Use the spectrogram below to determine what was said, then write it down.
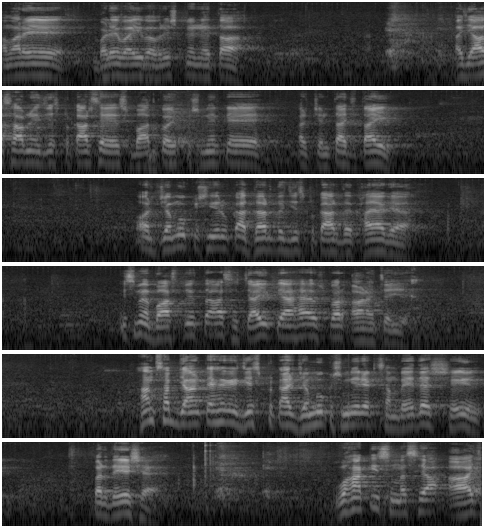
हमारे बड़े भाई वरिष्ठ नेता आज़ाद साहब ने जिस प्रकार से इस बात को कश्मीर के पर चिंता जताई और जम्मू कश्मीर का दर्द जिस प्रकार दिखाया गया, इसमें वास्तविकता सच्चाई क्या है उस पर आना चाहिए। हम सब जानते हैं कि जिस प्रकार जम्मू कश्मीर एक संवेदनशील प्रदेश है, वहाँ की समस्या आज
